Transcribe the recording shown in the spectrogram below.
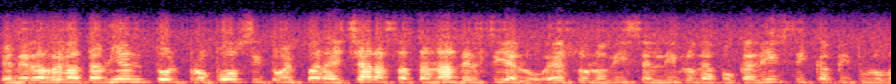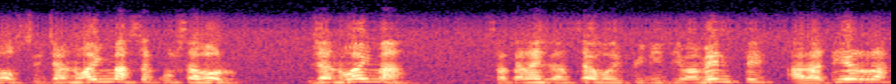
En el arrebatamiento el propósito es para echar a Satanás del cielo. Eso lo dice el libro de Apocalipsis capítulo 12. Ya no hay más acusador, ya no hay más. Satanás es lanzado definitivamente a la tierra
